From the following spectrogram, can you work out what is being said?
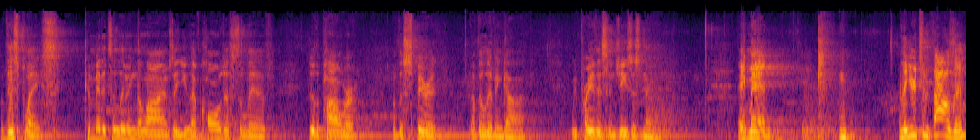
of this place committed to living the lives that you have called us to live through the power of the Spirit of the living God. We pray this in Jesus' name. Amen. In the year 2000,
